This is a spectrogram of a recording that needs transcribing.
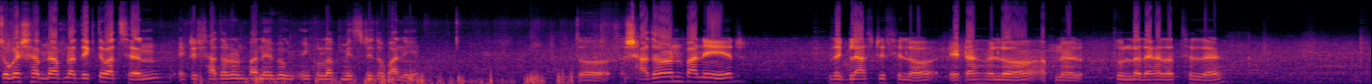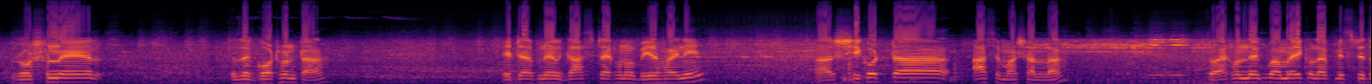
চোখের সামনে আপনারা দেখতে পাচ্ছেন, একটি সাধারণ পানি এবং ইকোলাপ মিশ্রিত পানি। তো সাধারণ পানির যে গ্লাসটি ছিল, এটা হলো আপনার তুললে দেখা যাচ্ছে যে রসুনের যে গঠনটা এটা আপনার গাছটা এখনও বের হয়নি। আর শিকড়টা আছে মাশাল্লাহ তো এখন দেখব আমরা ইকোল্যাপ মিশ্রিত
